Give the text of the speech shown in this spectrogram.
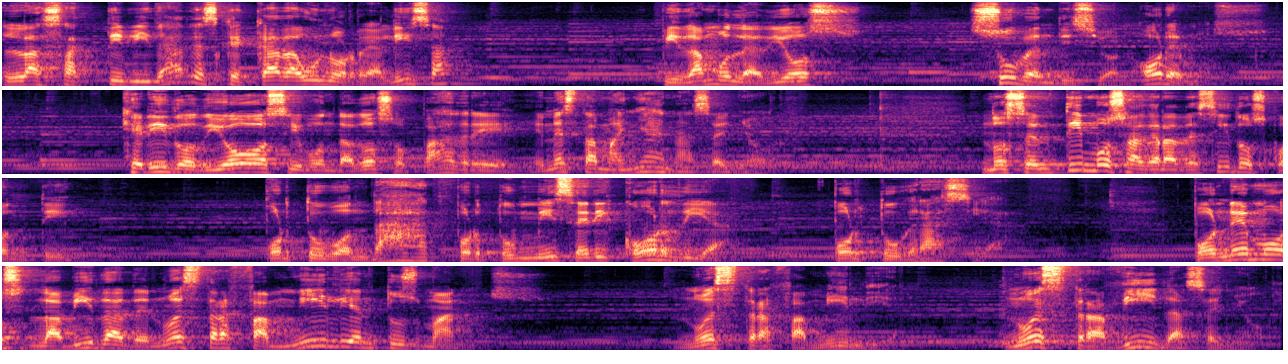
las actividades que cada uno realiza, pidámosle a Dios su bendición. Oremos. Querido Dios y bondadoso Padre, en esta mañana, Señor, nos sentimos agradecidos contigo por tu bondad, por tu misericordia, por tu gracia. Ponemos la vida de nuestra familia en tus manos, nuestra familia, nuestra vida, Señor.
